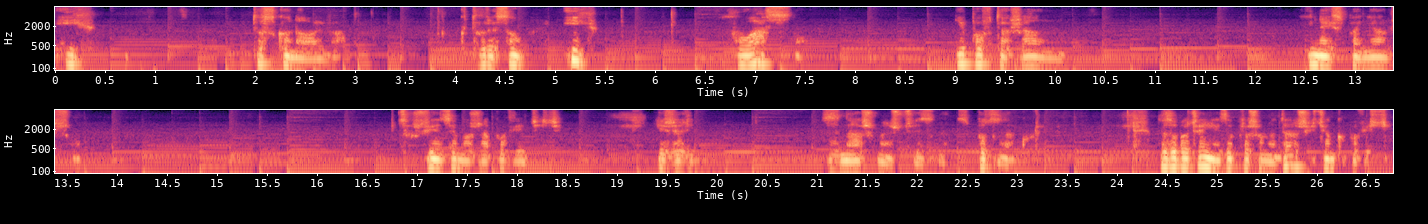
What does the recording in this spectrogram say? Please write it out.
ich doskonałe wady, które są ich własną, niepowtarzalną i najwspanialszą. Cóż więcej można powiedzieć, jeżeli znasz mężczyznę spod znaku ryby. Do zobaczenia i zapraszam na dalszy ciąg opowieści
